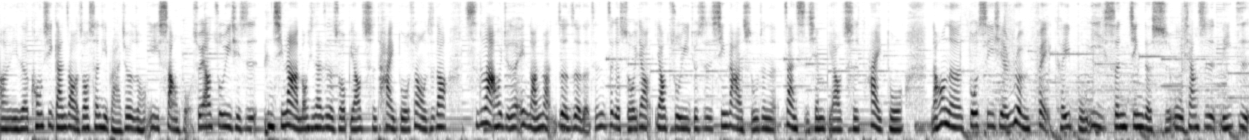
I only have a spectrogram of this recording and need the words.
呃，你的空气干燥的时候，身体本来就容易上火，所以要注意，其实辛辣的东西在这个时候不要吃太多。虽然我知道吃辣会觉得哎暖暖热热的，真是这个时候要要注意，就是辛辣的食物真的暂时先不要吃太多。然后呢，多吃一些润肺、可以补益生津的食物，像是梨子、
